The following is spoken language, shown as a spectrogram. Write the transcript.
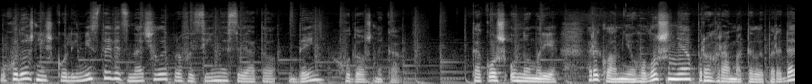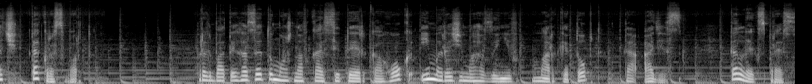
У художній школі міста відзначили професійне свято День художника. Також у номері рекламні оголошення, програма телепередач та кросворд. Придбати газету можна в касі ТРК ГОК і мережі магазинів Маркетопт та Адіс. Телеекспрес.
